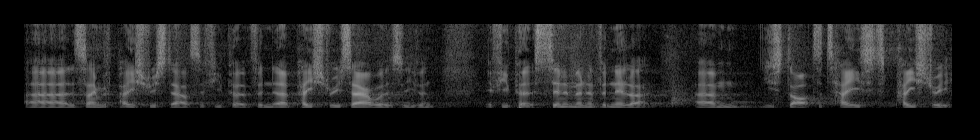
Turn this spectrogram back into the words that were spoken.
Uh, the same with pastry stouts. If you put van- uh, pastry sours, even if you put cinnamon and vanilla, um, you start to taste pastry,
